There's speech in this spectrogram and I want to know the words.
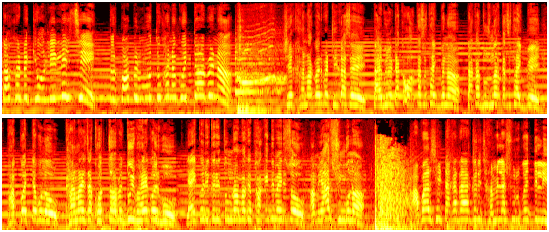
টাকাটা কি ও তোর বাপের মধ্যখানে করতে হবে না। সে খানা করবে ঠিক আছে তাই বলে টাকা ওর কাছে থাকবে না টাকা দুজনার কাছে থাকবে। ভাগ করতে বলো খানায় যা খরচা হবে দুই ভাইয়ে করব। এই করে করে তোমরা আমাকে ফাঁকি দিয়ে মেরেছো আমি আর শুনব না। আবার সেই টাকা টাকা করে ঝামেলা শুরু করে দিলি।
